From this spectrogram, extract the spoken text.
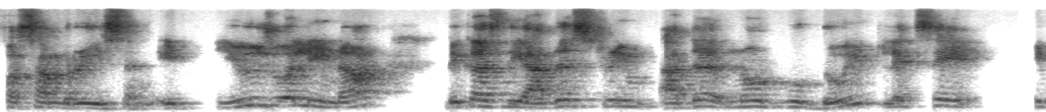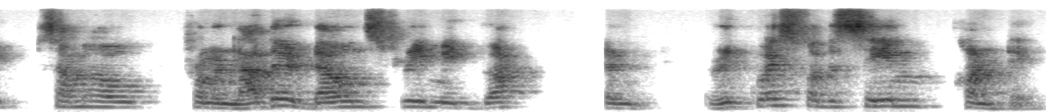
for some reason. It usually not because the other stream, other node would do it. Let's say it somehow from another downstream, it got a request for the same content.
